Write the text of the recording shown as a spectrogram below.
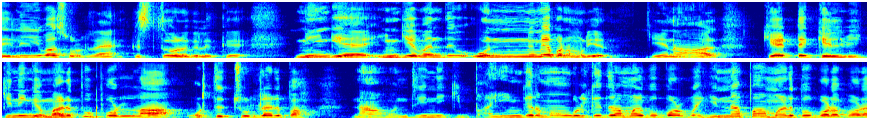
தெளிவாக சொல்கிறேன் கிறிஸ்துவர்களுக்கு. நீங்கள் இங்கே வந்து ஒன்றுமே பண்ண முடியாது. ஏனால் கேட்ட கேள்விக்கு நீங்கள் மறுப்பு போடலாம். ஒருத்தர் சொல்கிறாருப்பா நான் வந்து இன்னைக்கு பயங்கரமாக உங்களுக்கு எதிராக மறுப்பு போடப்போம் என்னப்பா மறுப்பு போட போட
